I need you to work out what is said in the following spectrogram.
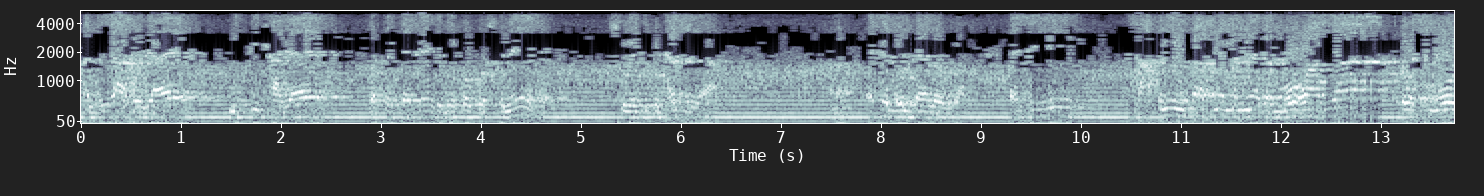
अंधेरा हो जाए मिट्टी खा जाए तो फिर कहते हैं कि देखो कुछ ने सूरज को ढक लिया बोलते हैं लोग ऐसे ही अपने ऊपर अपने मन में अगर मोह आ गया तो उस मोह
